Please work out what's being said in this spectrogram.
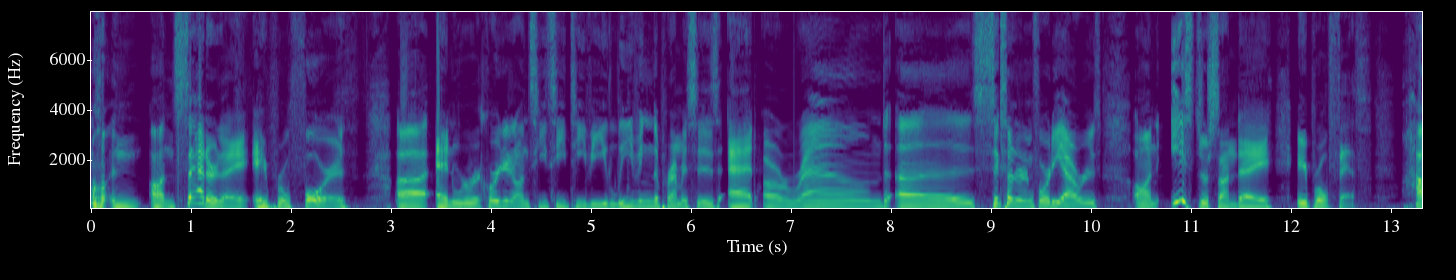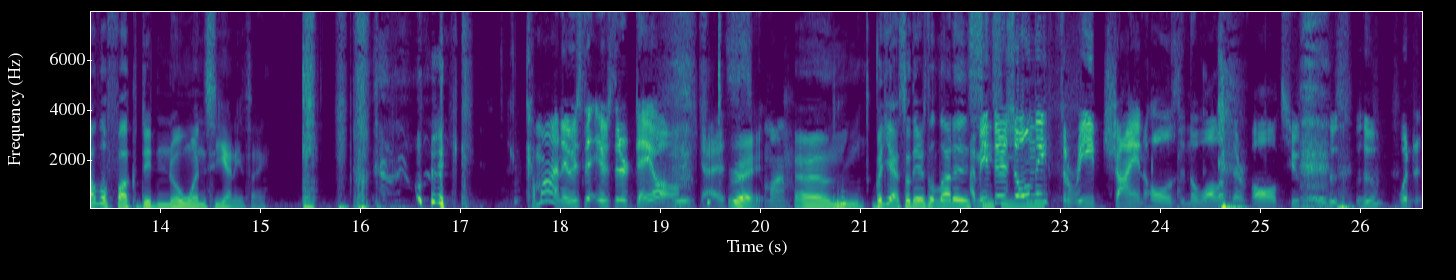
on on Saturday, April 4th, uh, and were recorded on CCTV leaving the premises at around uh 640 hours on Easter Sunday, April 5th. How the fuck did no one see anything? Come on, it was the, it was their day off, guys. right. Come on. Um, but yeah, so there's a lot of. I mean, there's only three giant holes in the wall of their vaults. Who who, who would?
